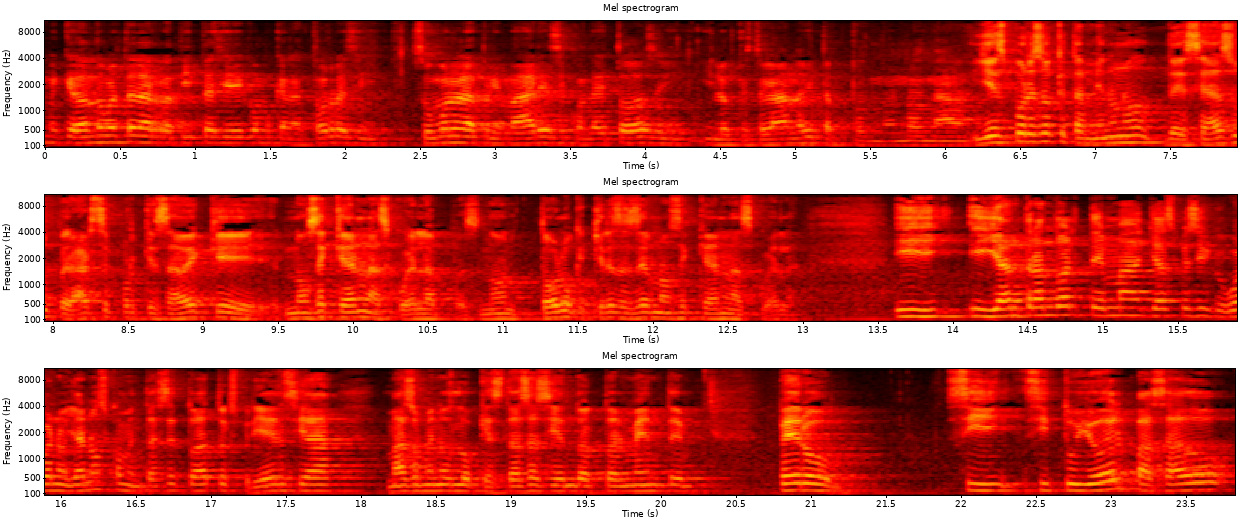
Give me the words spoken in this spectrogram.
me quedé dando vuelta a las ratitas así de como que a la torre, y súmalo la primaria, secundaria y todo, y, y, lo que estoy ganando ahorita, pues no, no es nada. Y es por eso que también uno desea superarse, porque sabe que no se queda en la escuela, pues no, todo lo que quieres hacer no se queda en la escuela. Y, y ya entrando al tema ya específico, bueno, ya nos comentaste toda tu experiencia, más o menos lo que estás haciendo actualmente, pero si, si tu yo del pasado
